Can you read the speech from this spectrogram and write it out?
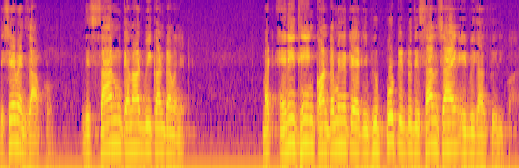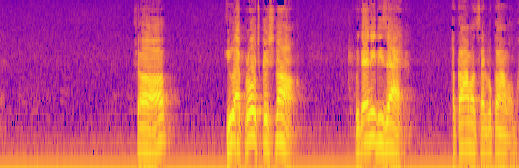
The same example. The sun cannot be contaminated. But anything contaminated, if you put into the sunshine, it becomes purified. So, you approach Krishna with any desire, akama sarvakama.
